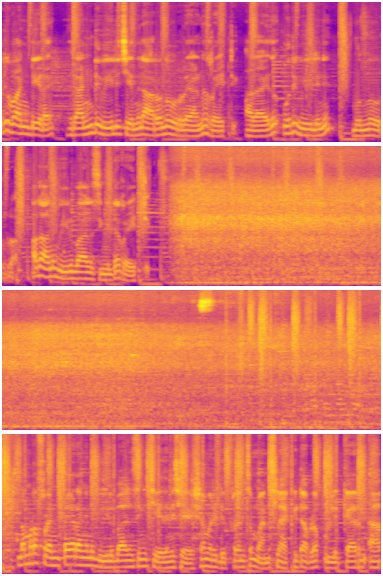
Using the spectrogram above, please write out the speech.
ഒരു വണ്ടിയുടെ രണ്ട് വീൽ ചെയ്യുന്നതിന് അറുന്നൂറ് രൂപയാണ് റേറ്റ് അതായത് ഒരു വീലിന് മുന്നൂറ് രൂപ. അതാണ് വീൽ ബാലൻസിങ്ങിന്റെ റേറ്റ് നമ്മുടെ ഫ്രണ്ട് ടയർ അങ്ങനെ വീൽ ബാലൻസിങ് ചെയ്തതിന് ശേഷം ഒരു ഡിഫറൻസ് മനസ്സിലാക്കിയിട്ട് അവിടെ പുള്ളിക്കാരൻ ആ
